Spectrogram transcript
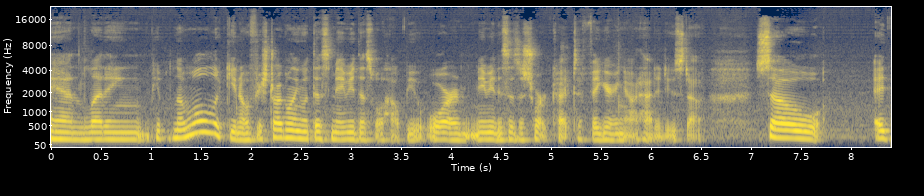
and letting people know, well, look, you know, if you're struggling with this, maybe this will help you, or maybe this is a shortcut to figuring out how to do stuff. So I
